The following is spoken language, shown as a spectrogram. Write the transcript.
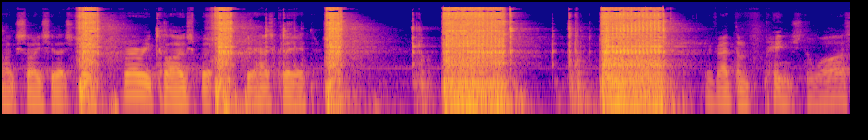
Like so, see that's just very close, but it has cleared. We've had them pinch the wires,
